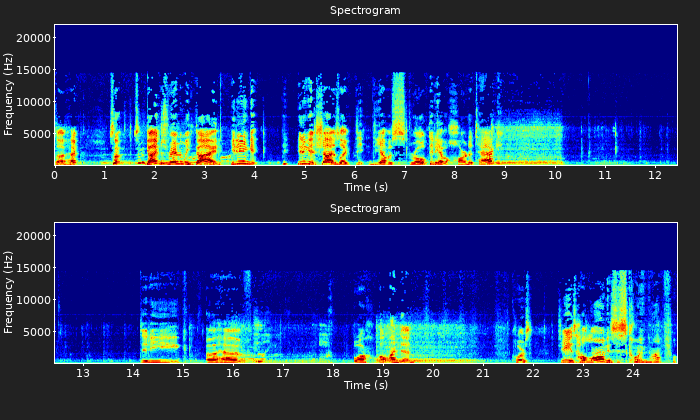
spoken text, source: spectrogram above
the heck, so some guy just randomly died. He didn't get he, didn't get shot. It's like, did, did he have a stroke? Did he have a heart attack? Did he uh, have? Well, well, I'm dead. Of course. Jeez, how long is this going on for?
